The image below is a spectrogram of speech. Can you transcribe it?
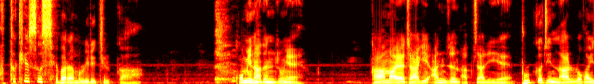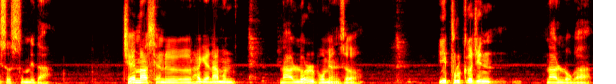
어떻게 해서 새바람을 일으킬까 고민하던 중에 가마의 자기 앉은 앞자리에 불 꺼진 난로가 있었습니다. 제마 새늘하게 남은 난로를 보면서 이 불 꺼진 난로가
